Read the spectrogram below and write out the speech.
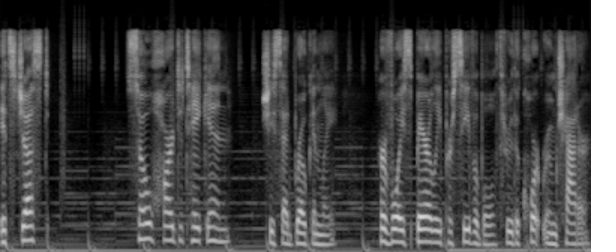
It's just so hard to take in, she said brokenly, her voice barely perceivable through the courtroom chatter.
